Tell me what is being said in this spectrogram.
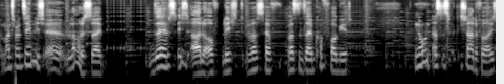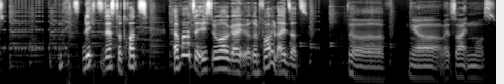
manchmal ziemlich äh, laut sein. Selbst ich ahne oft nicht, was, er, was in seinem Kopf vorgeht. Nun, das ist wirklich schade für euch. Nichts, nichtsdestotrotz erwarte ich morgen euren vollen Einsatz. Äh, ja, es sein muss.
